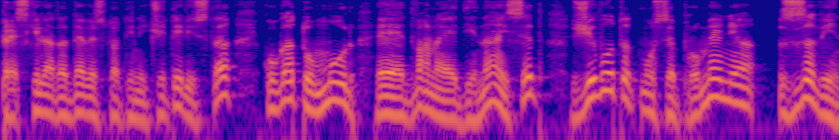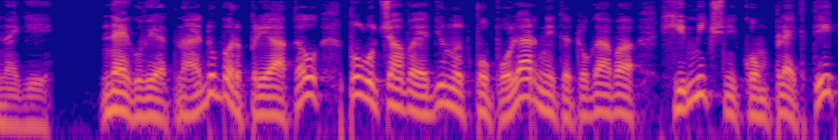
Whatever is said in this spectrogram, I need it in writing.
През 1940, когато Мур е едва на 11, животът му се променя завинаги. Неговият най-добър приятел получава един от популярните тогава химични комплекти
